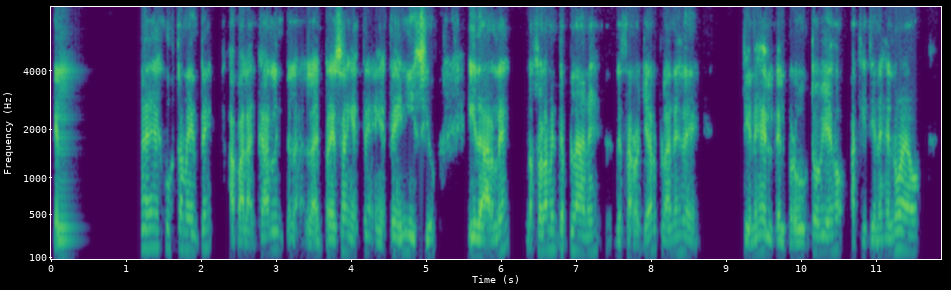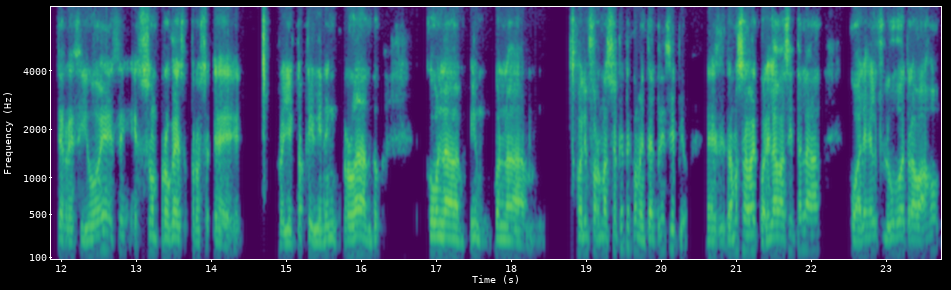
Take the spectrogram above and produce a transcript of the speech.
El es justamente apalancar la, la, empresa en este, en este inicio y darle no solamente planes, desarrollar planes de, tienes el, el producto viejo, aquí tienes el nuevo, te recibo ese, esos son progres, pro, eh, proyectos que vienen rodando con la, con, la, con la información que te comenté al principio. Necesitamos saber cuál es la base instalada, cuál es el flujo de trabajo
